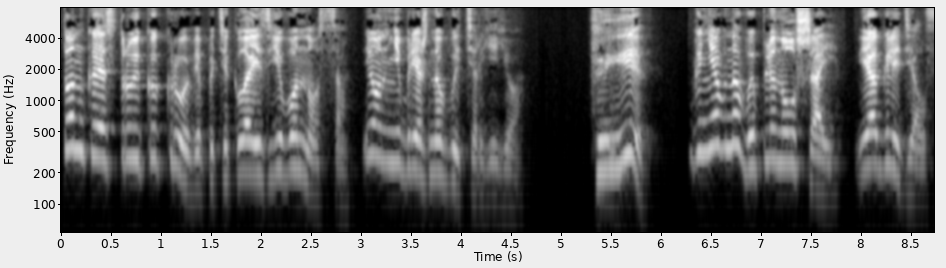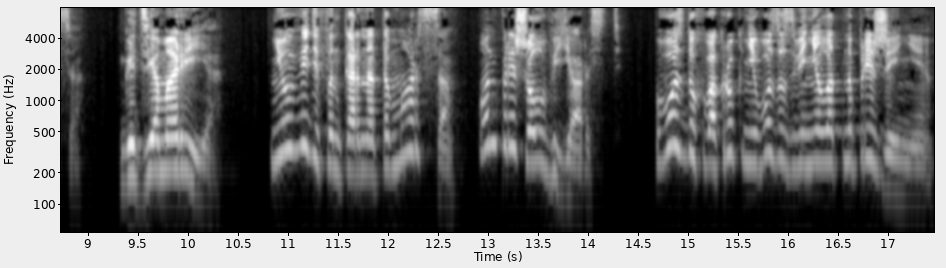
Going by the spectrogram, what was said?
Тонкая струйка крови потекла из его носа, и он небрежно вытер ее. «Ты?» Гневно выплюнул Шай и огляделся. «Где Мария?» Не увидев инкарната Марса, он пришел в ярость. Воздух вокруг него зазвенел от напряжения.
